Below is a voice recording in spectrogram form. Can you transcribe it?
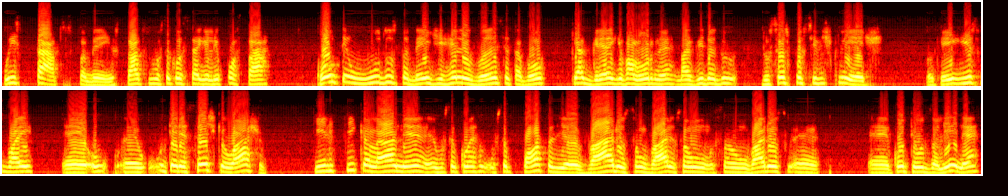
O status também. O status você consegue ali postar conteúdos também de relevância, tá bom? Que agregue valor, né, na vida do, dos seus possíveis clientes, ok? Isso vai, é, o, é, o interessante que eu acho, que ele fica lá, né, você, começa, você posta é, vários, são vários, são, são vários é, é, conteúdos ali, né,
